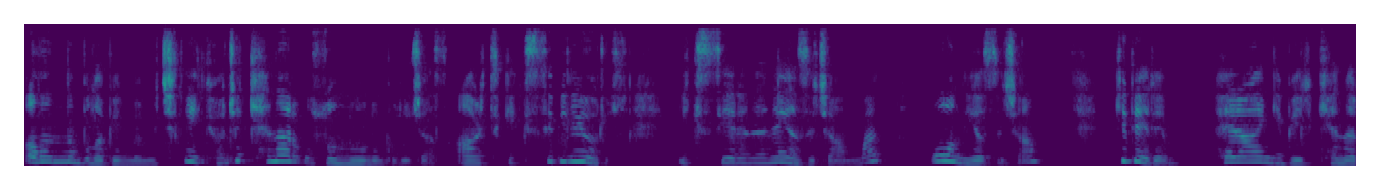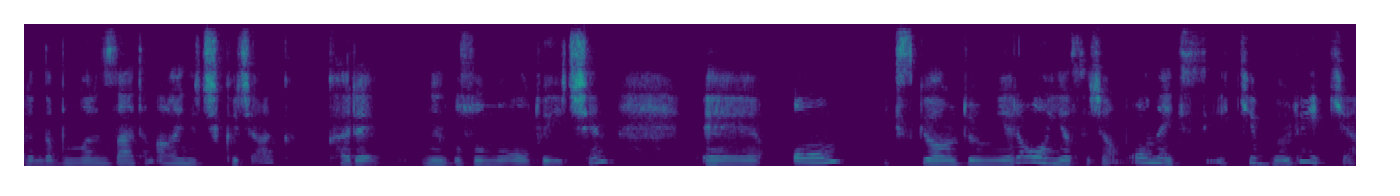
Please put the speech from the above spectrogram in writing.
Alanını bulabilmem için ilk önce kenar uzunluğunu bulacağız. Artık x'i biliyoruz. x yerine ne yazacağım ben? 10 yazacağım. Giderim herhangi bir kenarında bunların zaten aynı çıkacak. Karenin uzunluğu olduğu için. Ee, 10 x gördüğüm yere 10 yazacağım. 10 eksi 2 bölü 2.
